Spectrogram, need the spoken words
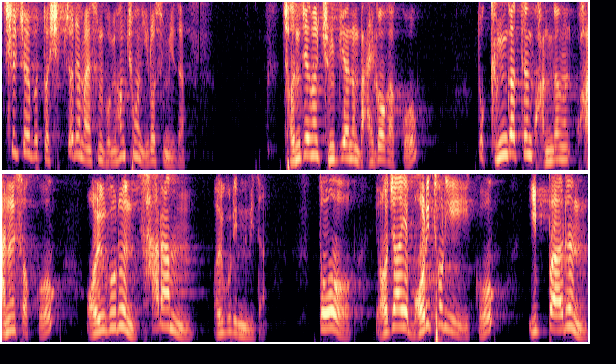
7절부터 10절의 말씀을 보면 황충은 이렇습니다. 전쟁을 준비하는 말과 같고 또 금 같은 관광, 관을 썼고 얼굴은 사람 얼굴입니다. 또 여자의 머리털이 있고 이빨은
